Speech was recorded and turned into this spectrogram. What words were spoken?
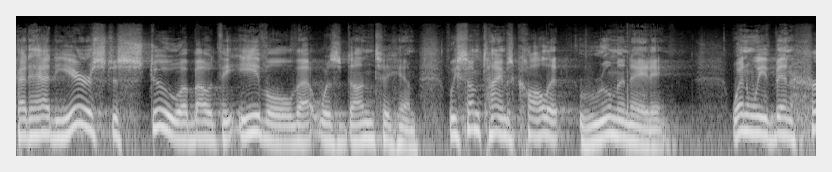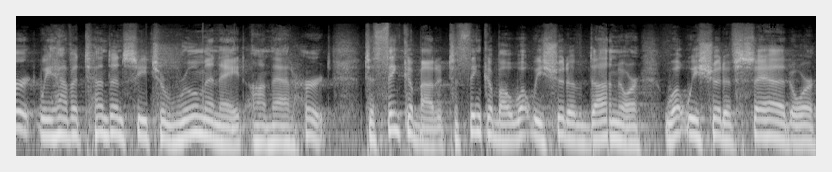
had had years to stew about the evil that was done to him. We sometimes call it ruminating. When we've been hurt, we have a tendency to ruminate on that hurt, to think about it, to think about what we should have done or what we should have said or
